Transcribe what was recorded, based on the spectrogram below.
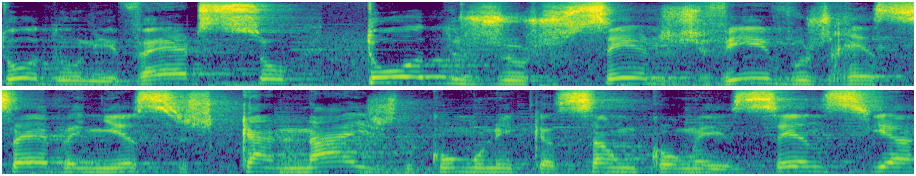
todo o universo todos os seres vivos recebem esses canais de comunicação com a essência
